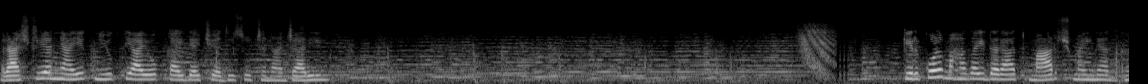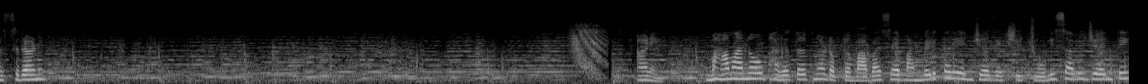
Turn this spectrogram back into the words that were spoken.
राष्ट्रीय न्यायिक नियुक्ती आयोग कायद्याची अधिसूचना जारी. किरकोळ महागाई दरात मार्च महिन्यात घसरण. आणि महामानव भारतरत्न डॉक्टर बाबासाहेब आंबेडकर यांची आज एकशे चोवीसावी जयंती.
